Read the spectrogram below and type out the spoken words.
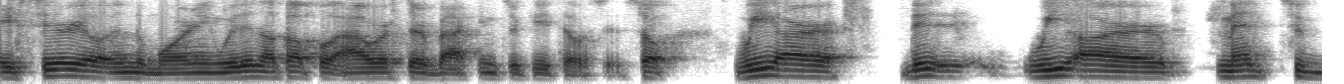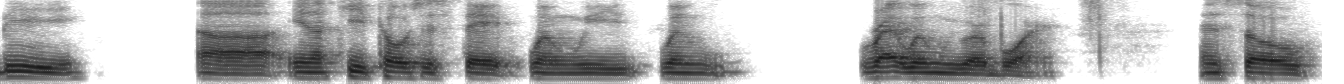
a cereal in the morning within a couple hours they're back into ketosis. So we are we are meant to be uh, in a ketosis state when we when right when we were born. And so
